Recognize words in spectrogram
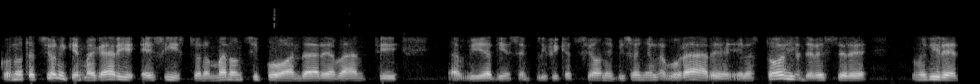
connotazioni che magari esistono, ma non si può andare avanti a via di esemplificazione, bisogna lavorare e la storia deve essere, come dire,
